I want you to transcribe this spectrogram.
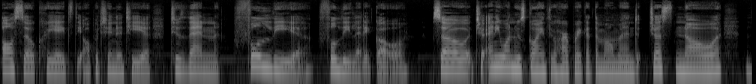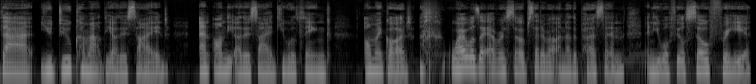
also creates the opportunity to then fully, fully let it go. So, to anyone who's going through heartbreak at the moment, just know that you do come out the other side. And on the other side, you will think, oh my God, why was I ever so upset about another person? And you will feel so free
